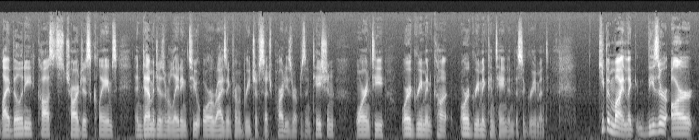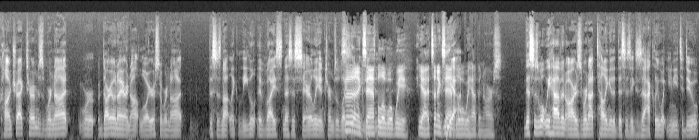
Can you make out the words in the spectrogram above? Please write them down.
liability, costs, charges, claims, and damages relating to or arising from a breach of such party's representation, warranty, or agreement con- or agreement contained in this agreement. Keep in mind, like these are our contract terms. We're not. We're Dario and I are not lawyers, so we're not. This is not like legal advice necessarily in terms of like. this is an example of what we yeah it's an example Yeah. of what we have in ours this is what we have in ours. We're not telling you that this is exactly what you need to do.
